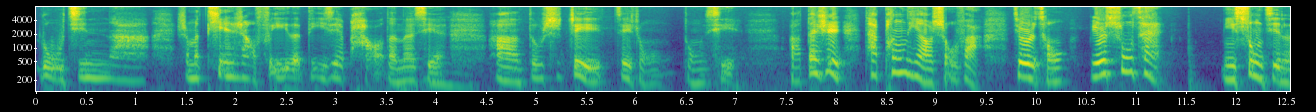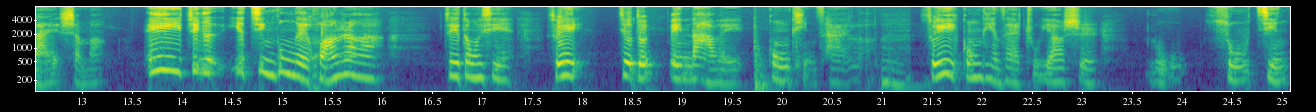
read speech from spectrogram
鹿筋啊，什么天上飞的、地下跑的那些，嗯、啊，都是这这种东西啊。但是它烹调手法就是从，比如蔬菜，你送进来什么，哎，这个要进贡给皇上啊，这东西，所以就都被纳为宫廷菜了。嗯，所以宫廷菜主要是鲁、苏、京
